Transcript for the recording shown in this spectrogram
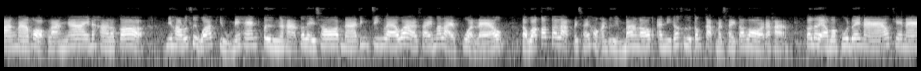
ล้างน้ำออกล้างง่ายนะคะ แล้วก็มีความรู้สึกว่าผิวไม่แห้งตึงอะค่ะ ก็เลยชอบนะ จริง ๆ แล้วว่าใช้มาหลายขวดแล้ว แต่ว่าก็สลับไปใช้ของอันอื่นบ้างแล้ว อันนี้ก็คือต้องกลับมาใช้ตลอดอะค่ะ ก็เลยเอามาพูดด้วยนะโอเคนะ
